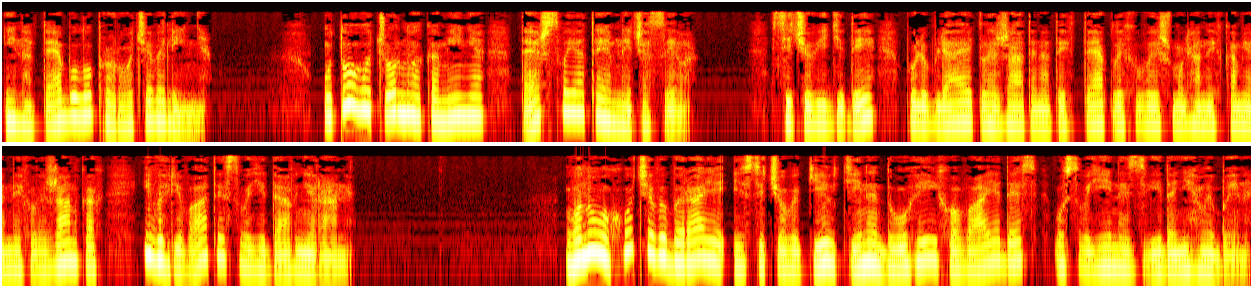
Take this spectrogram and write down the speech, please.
І на те було пророче веління. У того чорного каміння теж своя таємнича сила. Січові діди полюбляють лежати на тих теплих вишмульганих кам'яних лежанках і вигрівати свої давні рани. Воно охоче вибирає із січовиків ті недуги і ховає десь у свої незвідані глибини.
